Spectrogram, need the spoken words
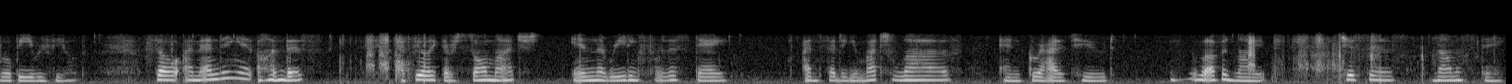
will be revealed. So I'm ending it on this. I feel like there's so much in the reading for this day. I'm sending you much love and gratitude. Love and light. Kisses. Namaste.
